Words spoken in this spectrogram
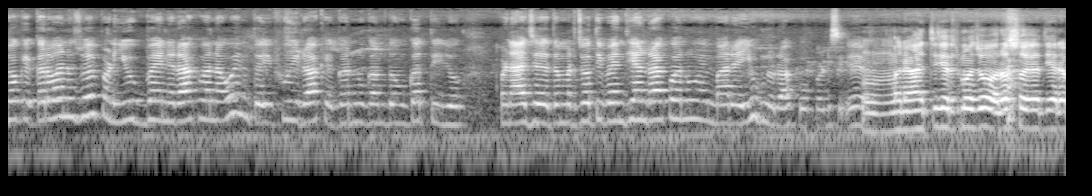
જો કે કરવાનું જ હોય પણ યુગભાઈ ને રાખવાના હોય ને તો એ ફૂઈ રાખે. ઘરનું કામ તો હું કરતી જ હોઉં. પણ આજે તમારે જ્યોતિભાઈ ધ્યાન રાખવાનું હોય મારે યુગનું રાખવું પડશે. અને આ ચીજમાં જો રસોઈ અત્યારે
